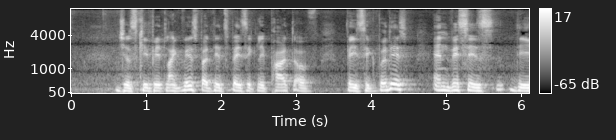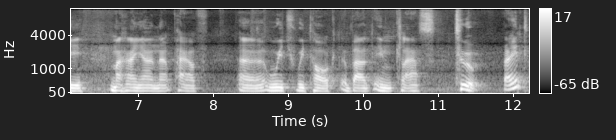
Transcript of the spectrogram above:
just keep it like this, but it's basically part of basic Buddhism. And this is the Mahayana path, uh, which we talked about in class two, right?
